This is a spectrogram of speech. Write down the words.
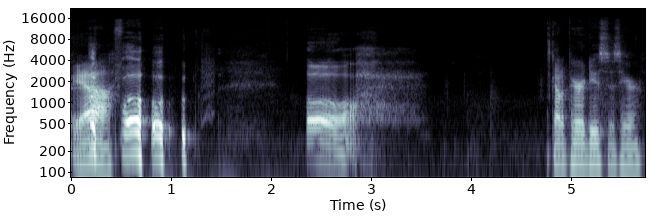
Yeah, both. Oh, got a pair of deuces here.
